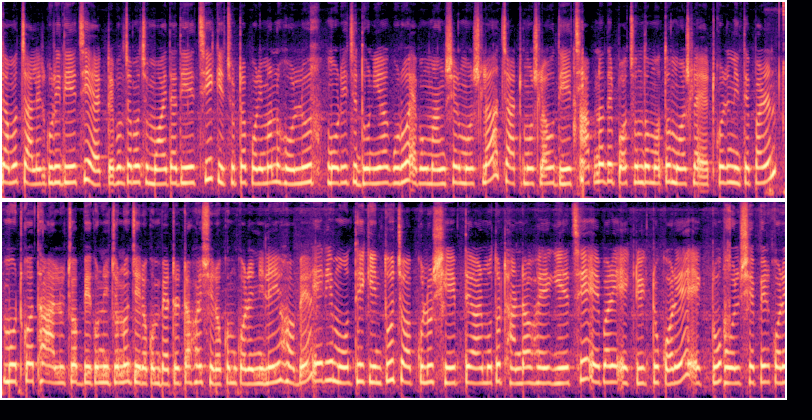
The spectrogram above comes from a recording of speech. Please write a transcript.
চামচ চালের গুঁড়ি দিয়েছি, এক টেবিল চামচ ময়দা দিয়েছি, কিছুটা পরিমাণ হলুদ, মরিচ, ধনিয়া গুঁড়ো এবং মাংসের মশলা, চাট মশলাও দিয়েছি। আপনাদের পছন্দ মতো মশলা অ্যাড করে নিতে পারেন। মোট কথা আলু চপ বেগুনের জন্য যেরকম ব্যাটারটা হয় সেরকম করে নিলেই হবে। এরই মধ্যে কিন্তু চপগুলো শেপ দেওয়ার মতো ঠান্ডা হয়ে গিয়েছে। এবারে একটু একটু করে একটু গোল শেপের করে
